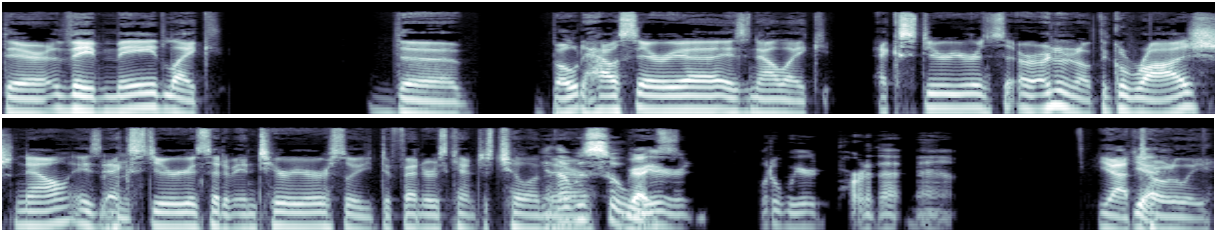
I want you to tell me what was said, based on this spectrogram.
There, they've made like the boathouse area is now like exterior instead, or no, no, no, the garage now is Mhm. exterior instead of interior, so defenders can't just chill in yeah, there. that was so Right. weird. What a weird part of that map. yeah, Yeah. totally.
